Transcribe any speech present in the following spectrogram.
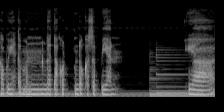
gak punya temen, gak takut untuk kesepian? Ya,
